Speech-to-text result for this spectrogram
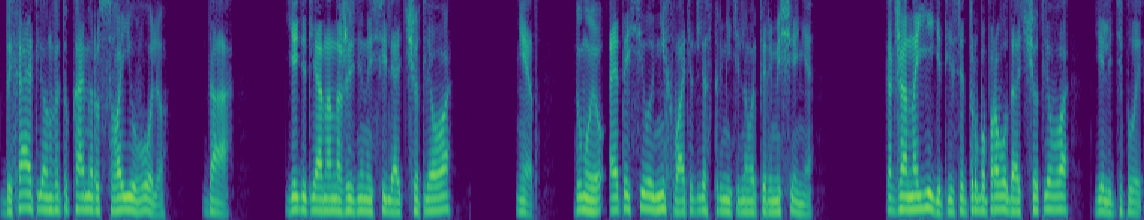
Вдыхает ли он в эту камеру свою волю? Да. Едет ли она на жизненной силе отчетливого? Нет. Думаю, этой силы не хватит для стремительного перемещения. Как же она едет, если трубопроводы отчетливого еле теплы?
